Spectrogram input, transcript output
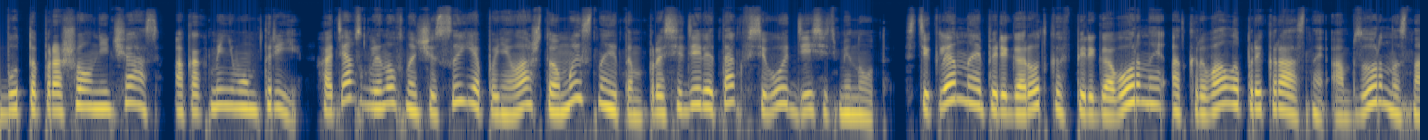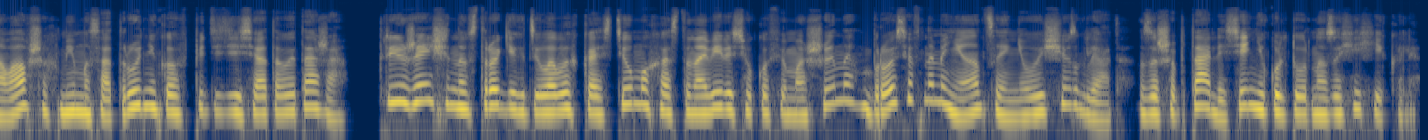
будто прошел не час, а как минимум три. Хотя, взглянув на часы, я поняла, что мы с Нейтом просидели так всего 10 минут. Стеклянная перегородка в переговорной открывала прекрасный обзор на сновавших мимо сотрудников 50 этажа. Три женщины в строгих деловых костюмах остановились у кофемашины, бросив на меня оценивающий взгляд. Зашептались и некультурно захихикали.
